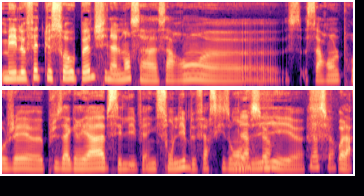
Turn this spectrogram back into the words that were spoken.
Mais le fait que ce soit open, finalement, ça, ça, rend, euh, ça rend le projet euh, plus agréable. Ils sont libres de faire ce qu'ils ont envie. Et, euh, Bien sûr. Voilà.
